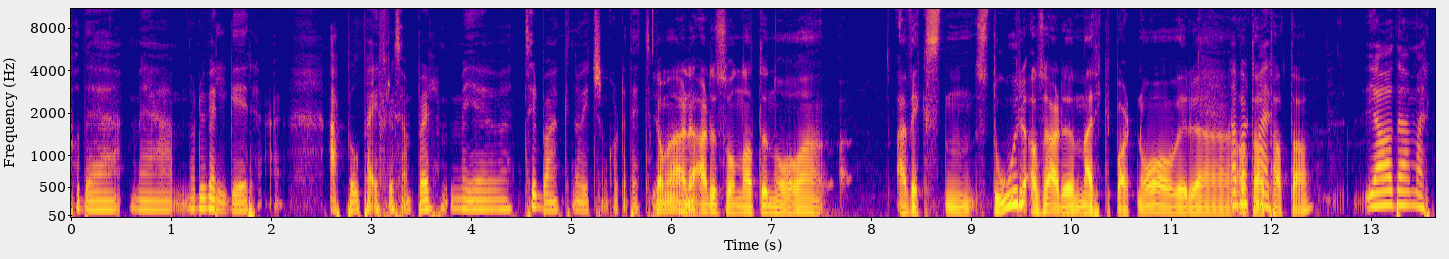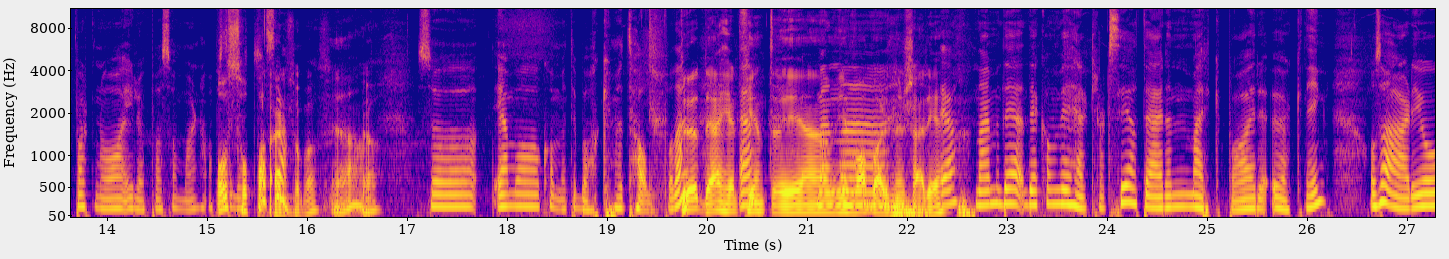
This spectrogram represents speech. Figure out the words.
på det med når du velger Apple Pay f.eks. til Bank Norwegian-kortet ditt. ja, men er det, er det sånn at det nå er veksten stor? Altså Er det merkbart nå over uh, har at det har tatt av? Ja, det er merkbart nå i løpet av sommeren. Å, Og såpass, er ja. det såpass? Ja. Ja. Så jeg må komme tilbake med tall på det. Du, det er helt Ja. fint. Vi, eh, Men, vi var bare eh, nysgjerrige. Ja, nei, men det, det kan vi helt klart si, at det er en merkbar økning. Og så er det jo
